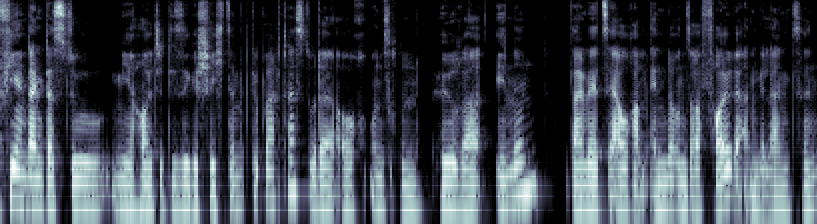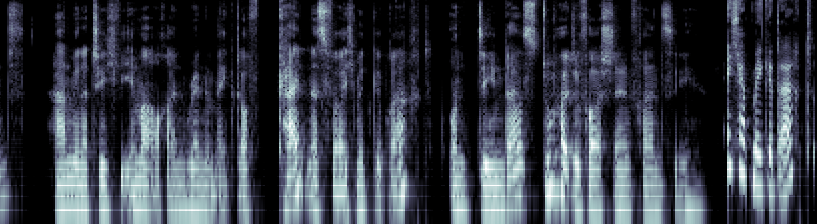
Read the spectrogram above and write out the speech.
Vielen Dank, dass du mir heute diese Geschichte mitgebracht hast oder auch unseren HörerInnen. Weil wir jetzt ja auch am Ende unserer Folge angelangt sind, haben wir natürlich wie immer auch einen Random Act of Kindness für euch mitgebracht. Und den darfst du heute vorstellen, Franzi. Ich habe mir gedacht,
